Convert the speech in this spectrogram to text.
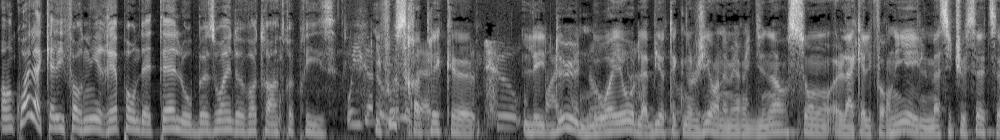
En quoi la Californie répondait-elle aux besoins de votre entreprise? Il faut se rappeler que les deux noyaux de la biotechnologie en Amérique du Nord sont la Californie et le Massachusetts.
